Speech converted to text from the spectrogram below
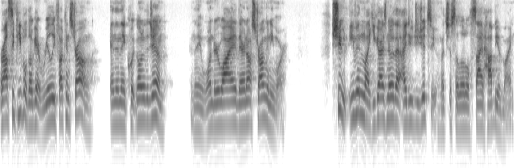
Or i'll see people they'll get really fucking strong and then they quit going to the gym and they wonder why they're not strong anymore. Shoot even like you guys know that i do jujitsu. That's just a little side hobby of mine.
